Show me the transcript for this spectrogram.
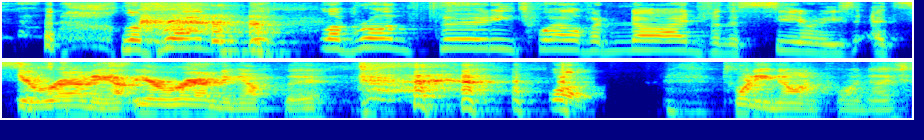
LeBron, LeBron, 30, 12, and nine for the series at. 60. You're rounding up. You're rounding up there. What? Twenty-nine point eight.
